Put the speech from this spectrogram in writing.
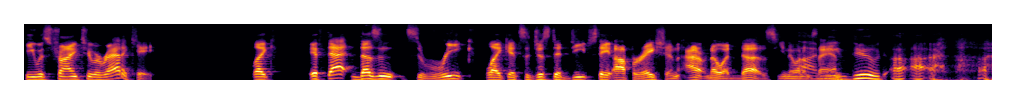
he was trying to eradicate. Like, if that doesn't reek like it's just a deep state operation, I don't know what does. You know what I'm I saying? mean, dude, I, I,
